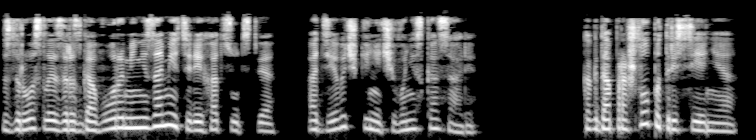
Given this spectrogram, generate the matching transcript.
взрослые за разговорами не заметили их отсутствия, а девочки ничего не сказали. Когда прошло потрясение,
